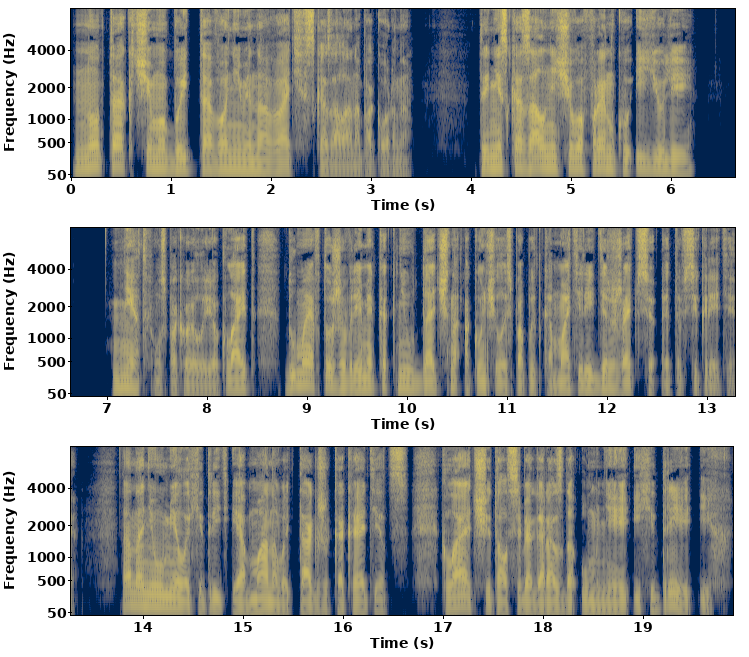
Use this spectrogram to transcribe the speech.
Ну так, чему быть, того не миновать, сказала она покорно. Ты не сказал ничего Фрэнку и Юлии. Нет, успокоил ее Клайд, думая в то же время, как неудачно окончилась попытка матери держать все это в секрете. Она не умела хитрить и обманывать так же, как и отец. Клайд считал себя гораздо умнее и хитрее их.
